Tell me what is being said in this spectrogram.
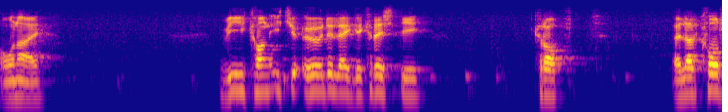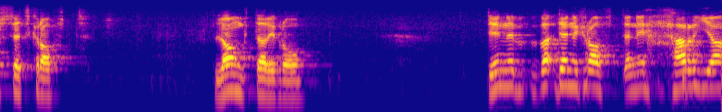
Å nei, vi kan ikke ødelegge Kristi kraft eller korsets kraft. Langt derifra. Denne, denne kraft den er herja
